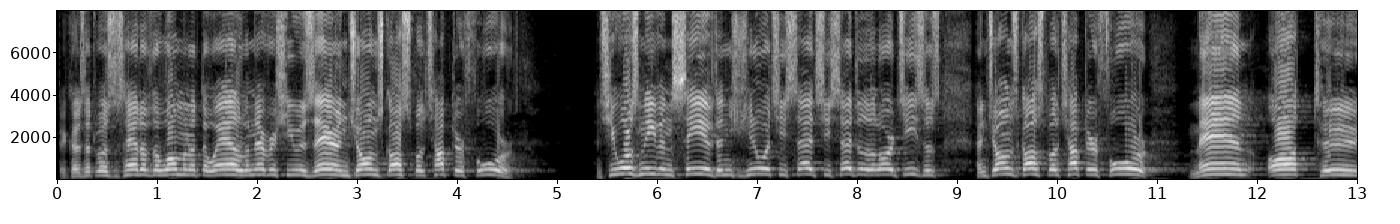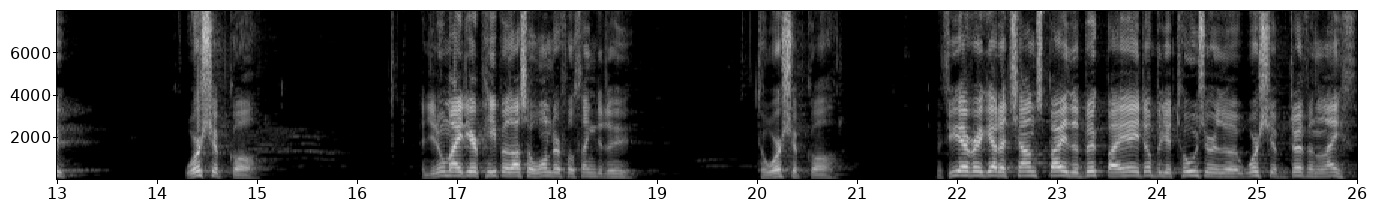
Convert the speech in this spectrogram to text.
Because it was said of the woman at the well whenever she was there in John's Gospel, chapter 4. And she wasn't even saved. And you know what she said? She said to the Lord Jesus in John's Gospel, chapter 4, men ought to Worship God. And you know, my dear people, that's a wonderful thing to do. To worship God. If you ever get a chance, buy the book by A.W. Tozer, The Worship Driven Life.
